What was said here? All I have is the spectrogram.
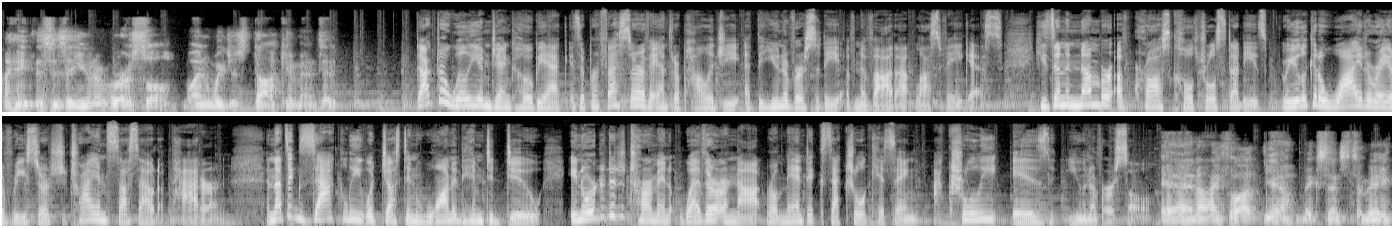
I think this is a universal. Why don't we just document it? Dr. William Jankowiak is a professor of anthropology at the University of Nevada, Las Vegas. He's done a number of cross cultural studies where you look at a wide array of research to try and suss out a pattern. And that's exactly what Justin wanted him to do in order to determine whether or not romantic sexual kissing actually is universal. And I thought, yeah, makes sense to me.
